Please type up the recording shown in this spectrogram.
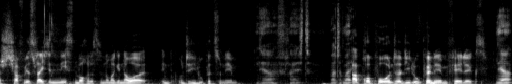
schaffen wir es vielleicht in der nächsten Woche, das nochmal genauer in, unter die Lupe zu nehmen. Ja, vielleicht. Warte mal. Apropos unter die Lupe nehmen, Felix. Ja.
